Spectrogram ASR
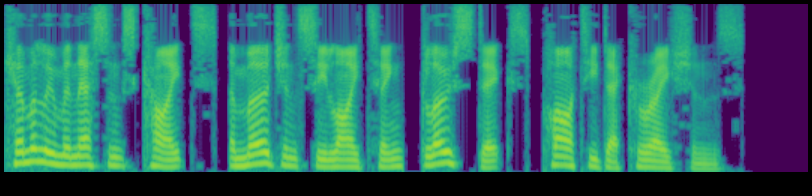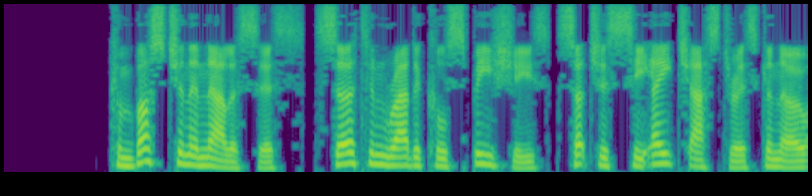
Chemiluminescence kites, emergency lighting, glow sticks, party decorations Combustion analysis Certain radical species such as CH and O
